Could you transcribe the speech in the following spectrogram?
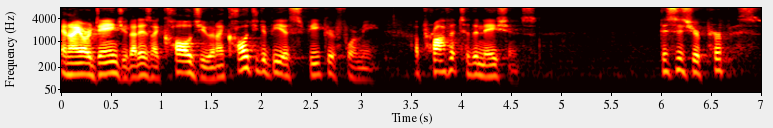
And I ordained you. That is, I called you, and I called you to be a speaker for me, a prophet to the nations. This is your purpose.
